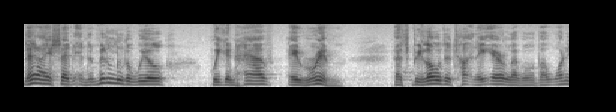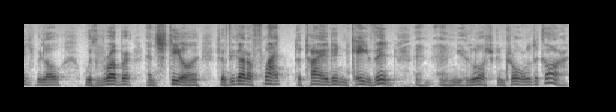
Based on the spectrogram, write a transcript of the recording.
Then I said, in the middle of the wheel, we can have a rim that's below the, the air level, about one inch below, with rubber and steel. So if you got a flat, the tire didn't cave in and, and you lost control of the car.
